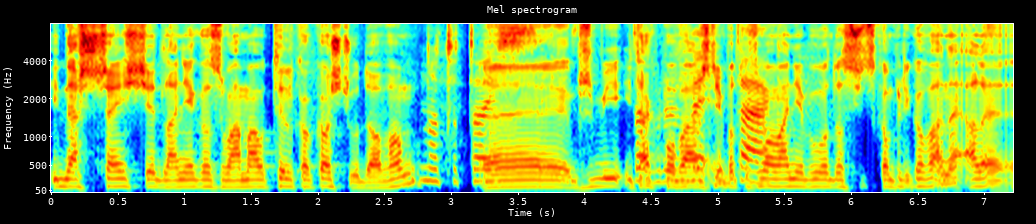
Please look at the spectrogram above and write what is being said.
i na szczęście dla niego złamał tylko kość udową. No to to jest e, brzmi i tak poważnie, bo tak. to złamanie było dosyć skomplikowane, ale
